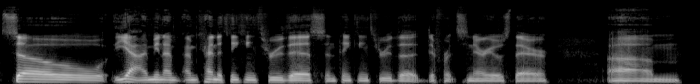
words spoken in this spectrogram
So yeah, I mean, I'm I'm kind of thinking through this and thinking through the different scenarios there. Um,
